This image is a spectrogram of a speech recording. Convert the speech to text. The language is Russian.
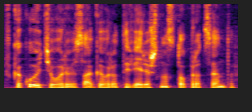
В какую теорию заговора ты веришь на 100%?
